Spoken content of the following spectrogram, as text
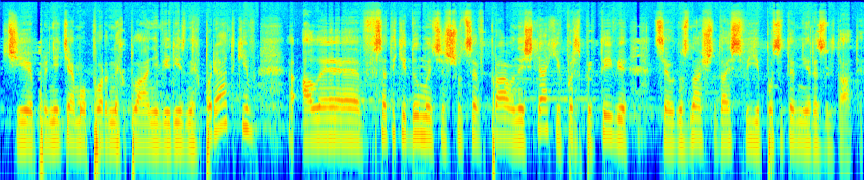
чи прийняттям опорних планів і різних порядків, але все-таки думається, що це вправний шлях, і в перспективі це однозначно дасть свої позитивні результати.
